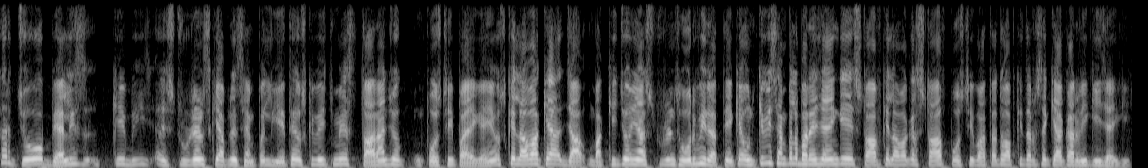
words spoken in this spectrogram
सर जो बयालीस के बीच स्टूडेंट्स के आपने सैंपल लिए थे उसके बीच में सतारह जो पॉजिटिव पाए गए हैं उसके अलावा क्या बाकी जो यहाँ स्टूडेंट्स और भी रहते हैं क्या उनके भी सैंपल भरे जाएँगे स्टाफ के अलावा? अगर स्टाफ पॉजिटिव आता है तो आपकी तरफ़ से क्या कार्रवाई की जाएगी?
